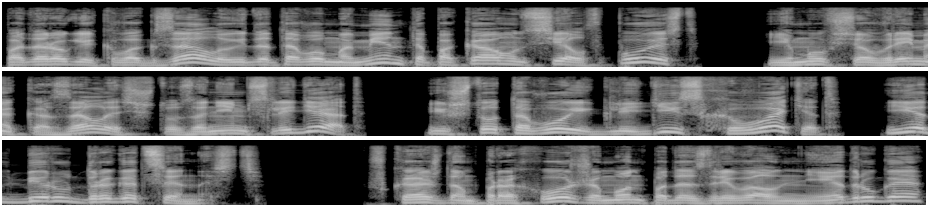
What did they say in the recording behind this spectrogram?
По дороге к вокзалу и до того момента, пока он сел в поезд, Ему все время казалось, что за ним следят, и что того и гляди схватят и отберут драгоценность. В каждом прохожем он подозревал недруга,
